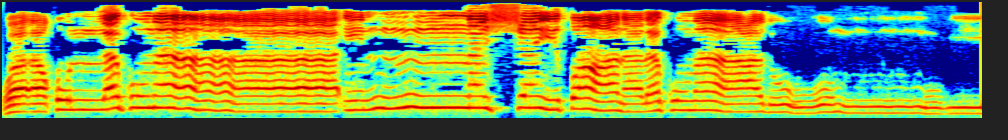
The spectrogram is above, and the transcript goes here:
وأقل لكما إن الشيطان لكما عدو مبين.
